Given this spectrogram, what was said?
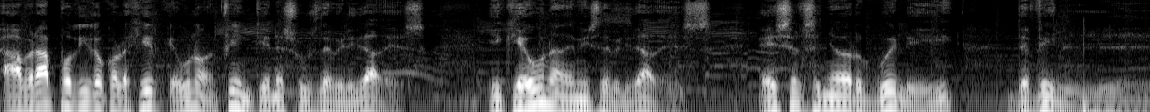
habrá podido colegir que uno, en fin, tiene sus debilidades y que una de mis debilidades es el señor Willy DeVille.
